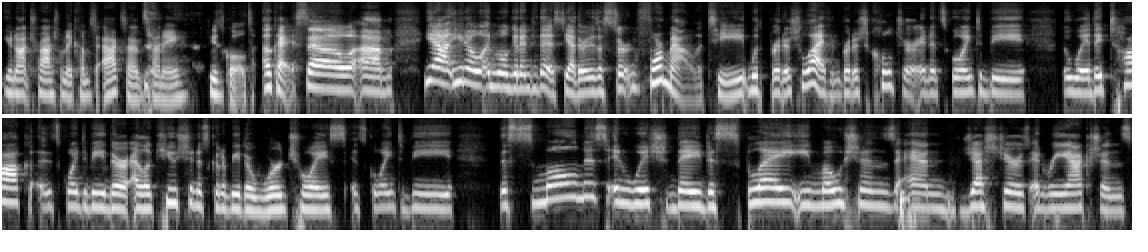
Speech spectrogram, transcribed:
You're not trash when it comes to accents, honey. She's gold. Okay, so um, yeah, you know, and we'll get into this. Yeah, there is a certain formality with British life and British culture, and it's going to be the way they talk. It's going to be their elocution. It's going to be their word choice. It's going to be the smallness in which they display emotions and gestures and reactions,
